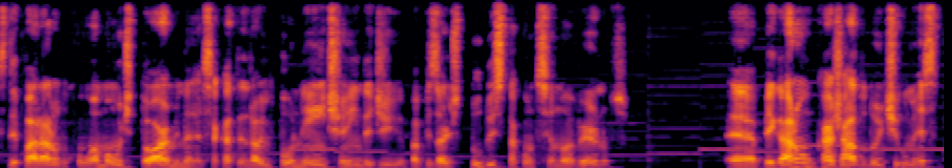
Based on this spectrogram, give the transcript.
se depararam com a mão de Torm, né? Essa catedral imponente ainda, de, apesar de tudo isso estar tá acontecendo no Avernus. É, pegaram o cajado do antigo mestre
